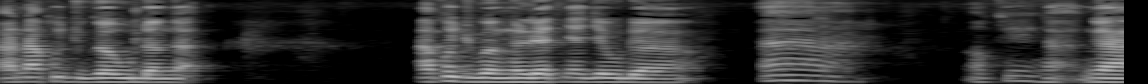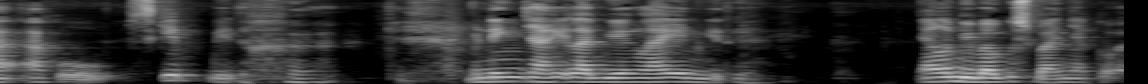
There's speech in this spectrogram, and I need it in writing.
karena aku juga udah nggak aku juga ngelihatnya aja udah ah oke okay, nggak nggak aku skip gitu. Mending cari lagu yang lain gitu. Yang lebih bagus banyak kok.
